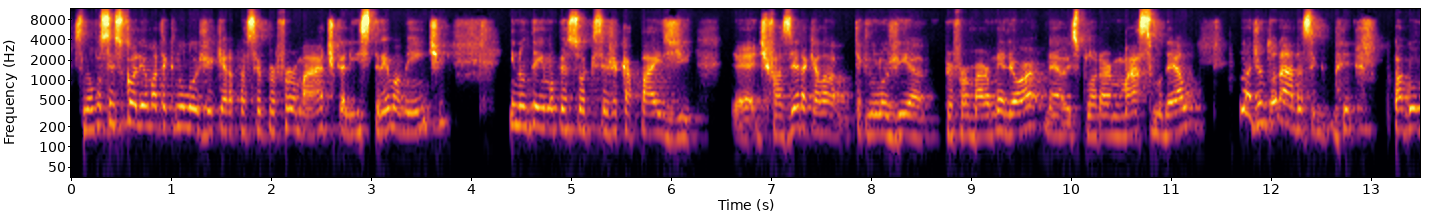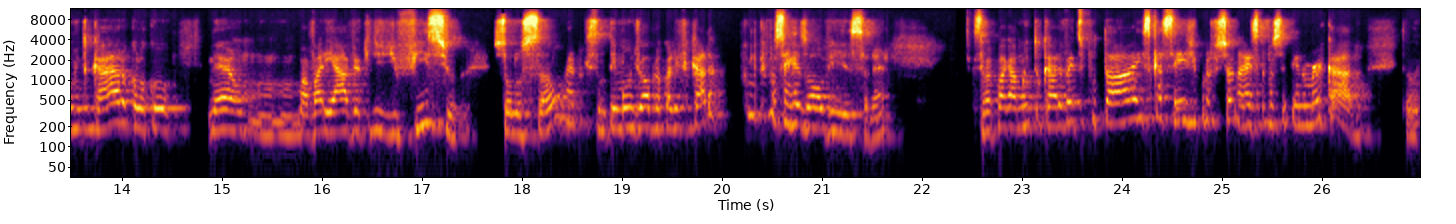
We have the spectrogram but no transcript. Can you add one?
Senão você escolher uma tecnologia que era para ser performática ali extremamente e não tem uma pessoa que seja capaz de, é, de fazer aquela tecnologia performar melhor, né, explorar o máximo dela, não adiantou nada, você pagou muito caro, colocou né, uma variável aqui de difícil solução, né, porque você não tem mão de obra qualificada, como que você resolve isso, né? Você vai pagar muito caro e vai disputar a escassez de profissionais que você tem no mercado. Então,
